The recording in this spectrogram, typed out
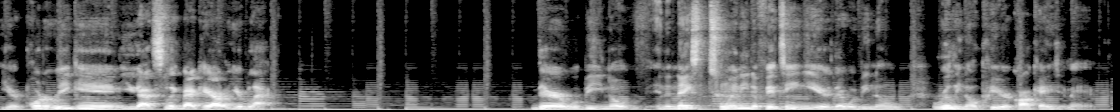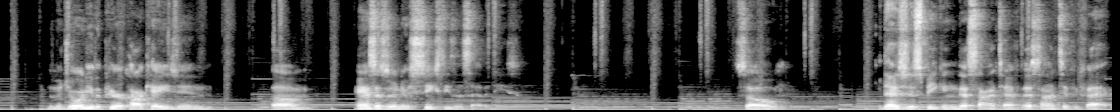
you're Puerto Rican, you got slick back hair, you're black. There will be no in the next 20 to 15 years, there would be no, really no pure Caucasian man. The majority of the pure Caucasian um, ancestors in their 60s and 70s. So that's just speaking, that's scientific, that's scientific fact.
